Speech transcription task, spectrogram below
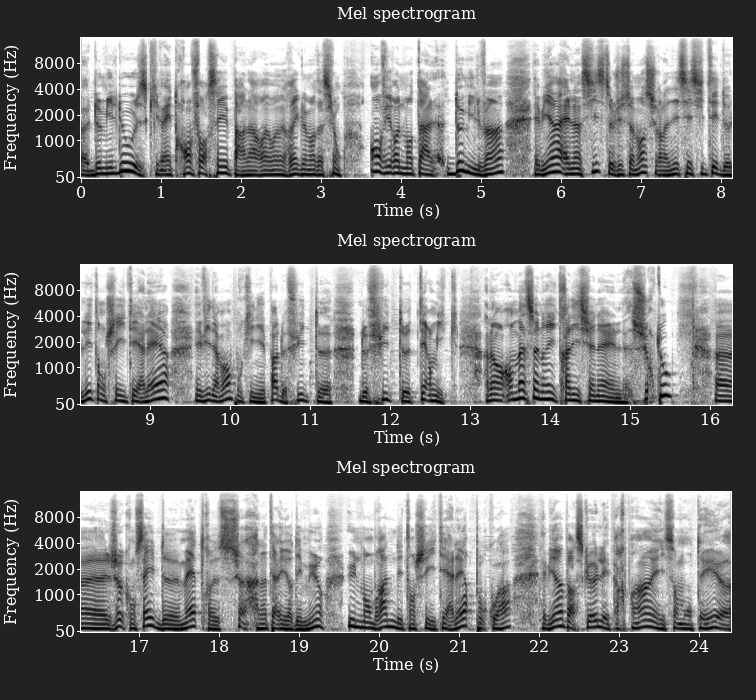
euh, 2012, qui va être renforcée par la ré- réglementation environnementale 2020, eh bien, elle insiste justement sur la nécessité de l'étanchéité à l'air, évidemment, pour qu'il n'y ait pas de fuite, de fuite thermique. Alors, en maçonnerie traditionnelle, surtout, je conseille de mettre à l'intérieur des murs une membrane d'étanchéité à l'air. Pourquoi? Eh bien, parce que les parpaings, ils sont montés euh,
